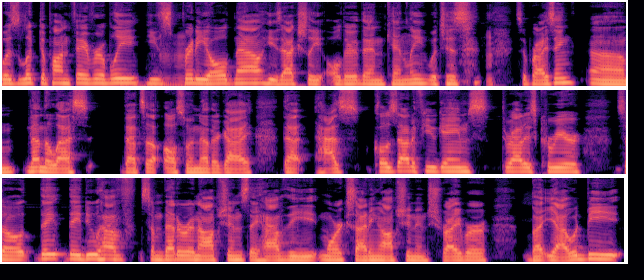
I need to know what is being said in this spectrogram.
was looked upon favorably. He's mm-hmm. pretty old now. He's actually older than Kenley, which is surprising. Um, nonetheless, that's a, also another guy that has closed out a few games throughout his career. So they, they do have some veteran options. They have the more exciting option in Schreiber. But yeah, it would be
